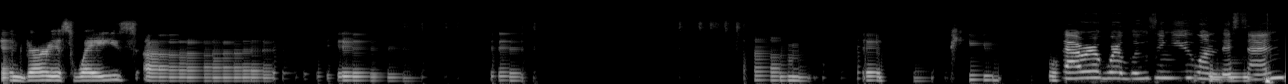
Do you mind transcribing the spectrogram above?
in various ways uh, is, is um, people Sarah, we're losing you on this end.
